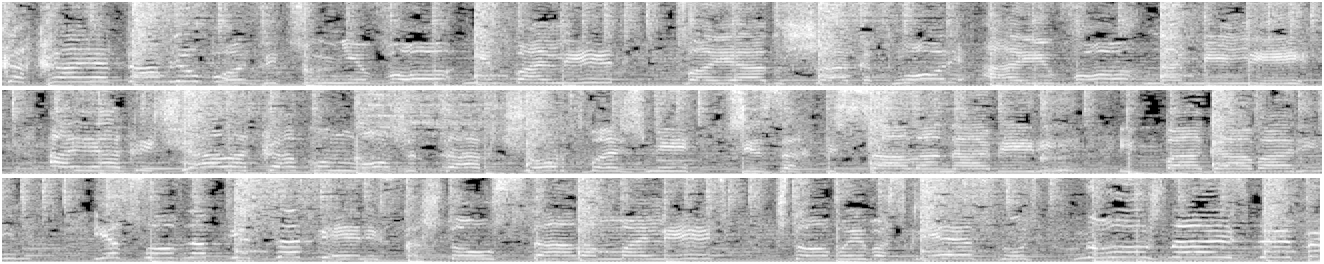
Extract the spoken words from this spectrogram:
Какая там любовь, ведь у него не болит. Твоя душа как море, а его на мели. А я кричала, как он может так, черт возьми. В сизах писала, набери и поговорим. Я словно птица Феникс, так что устала молить Чтобы воскреснуть, нужно избежать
